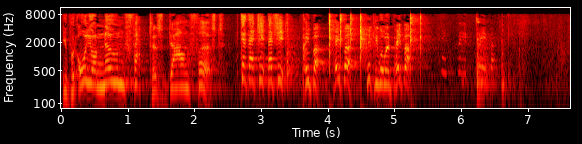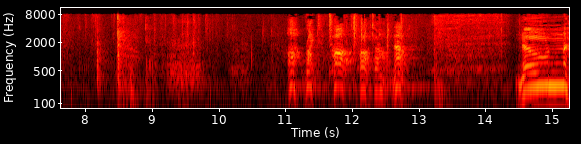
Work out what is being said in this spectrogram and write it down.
You put all your known factors down first. That, that's it, that's it. Paper, paper, quickly, woman, paper. Paper. Ah, right, tar. Now, known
